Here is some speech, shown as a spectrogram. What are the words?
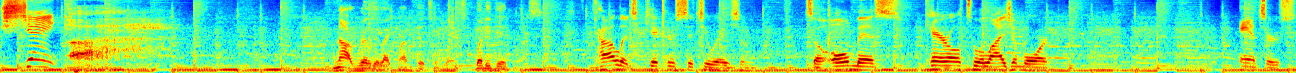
Shank. Ah. Not really like my pitching wedge, but he did this. College kicker situation. So Ole Miss, Corral to Elijah Moore. Answers.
